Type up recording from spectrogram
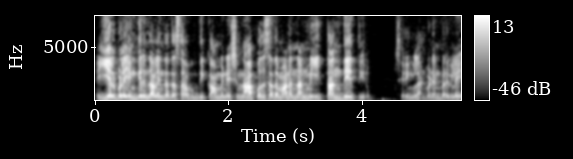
இயல்பில் எங்கிருந்தாலும் இந்த தசாபுக்தி காம்பினேஷன் நாற்பது சதமான நன்மையை தந்தே தீரும். சரிங்களா? அன்பு நண்பர்களே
